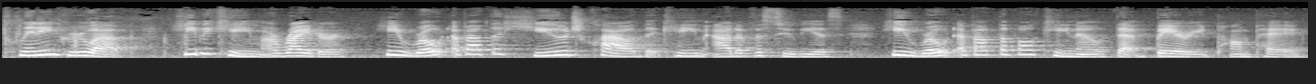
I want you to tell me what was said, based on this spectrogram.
Pliny grew up. He became a writer. He wrote about the huge cloud that came out of Vesuvius. He wrote about the volcano that buried Pompeii.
